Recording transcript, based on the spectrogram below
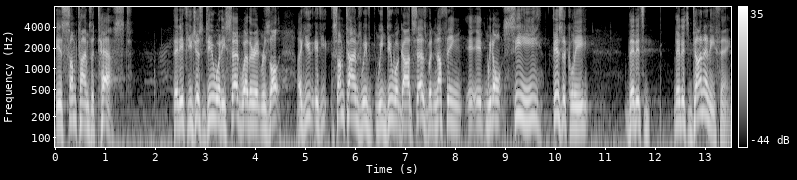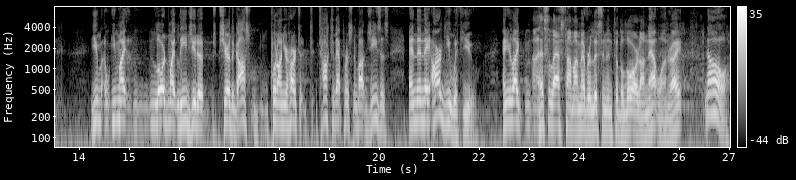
is sometimes a test. That if you just do what he said, whether it result like you, if you sometimes we we do what God says, but nothing, it, it, we don't see physically that it's that it's done anything. You, you might, Lord might lead you to share the gospel, put on your heart to, to talk to that person about Jesus, and then they argue with you. And you're like, "Mm, that's the last time I'm ever listening to the Lord on that one, right? No.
